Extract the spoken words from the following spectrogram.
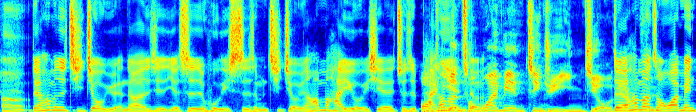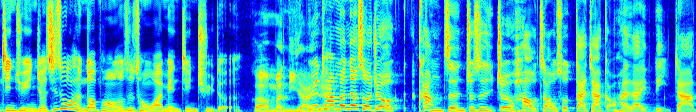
嗯，对，他们是急救员，然后是也是护理师什么急救员，他们还有一些就是哦，攀岩的。他们从外面进去营救，对他们从外面进去营救，其实我很多朋友都是从外面进去的。啊蛮厉害的，因为他们那时候就有抗争，就是就有号召说大家赶快来李大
